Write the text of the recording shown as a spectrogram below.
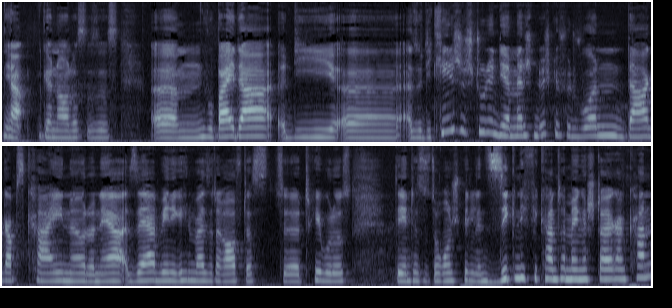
Ja, genau, das ist es. Ähm, wobei da die, äh, also die klinischen Studien, die an Menschen durchgeführt wurden, da gab es keine oder näher, sehr wenige Hinweise darauf, dass äh, Tribulus den Testosteronspiegel in signifikanter Menge steigern kann.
